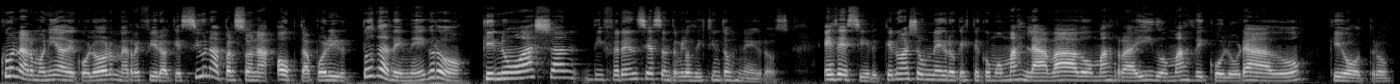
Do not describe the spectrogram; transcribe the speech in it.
Con armonía de color me refiero a que si una persona opta por ir toda de negro, que no hayan diferencias entre los distintos negros. Es decir, que no haya un negro que esté como más lavado, más raído, más decolorado que otro.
